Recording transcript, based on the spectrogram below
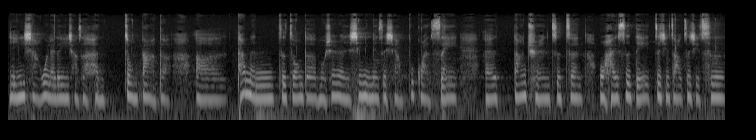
影响，未来的影响是很重大的。呃，他们之中的某些人心里面是想，不管谁，呃。当权执政，我还是得自己找自己吃。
